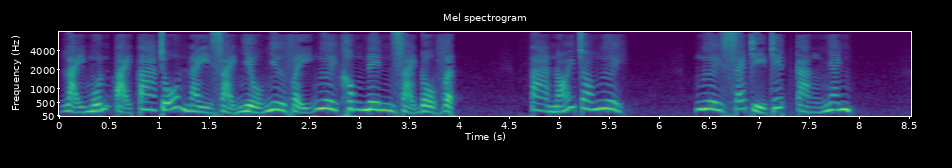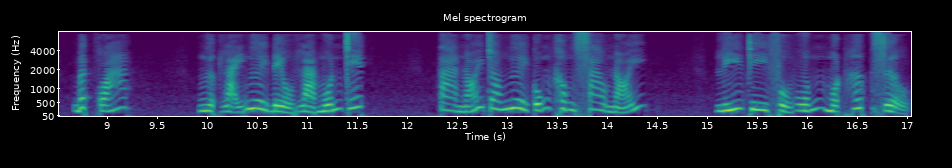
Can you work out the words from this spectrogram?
Lại muốn tại ta chỗ này giải nhiều như vậy ngươi không nên giải đồ vật. Ta nói cho ngươi. Ngươi sẽ chỉ chết càng nhanh. Bất quá. Ngược lại ngươi đều là muốn chết. Ta nói cho ngươi cũng không sao nói. Lý Chi Phủ uống một hớp rượu.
